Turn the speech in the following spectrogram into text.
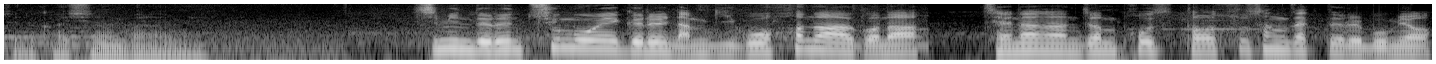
저리 가시는 바람에 시민들은 추모의 글을 남기고 헌화하거나 재난안전 포스터 수상작들을 보며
